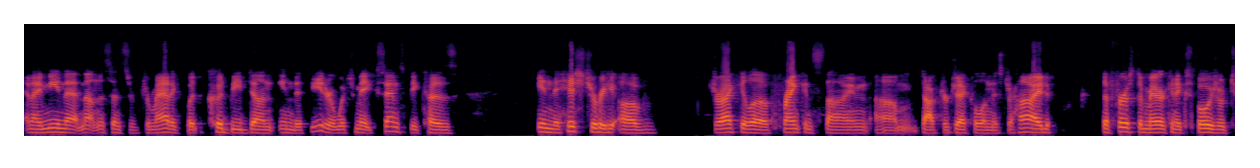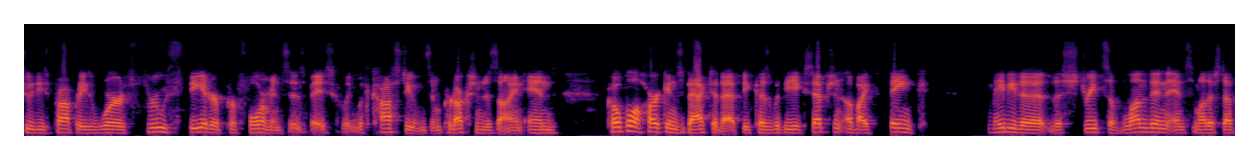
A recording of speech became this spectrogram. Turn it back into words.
and I mean that not in the sense of dramatic but could be done in the theater which makes sense because in the history of Dracula, Frankenstein, um, Dr. Jekyll, and Mr. Hyde, the first American exposure to these properties were through theater performances, basically, with costumes and production design. And Coppola harkens back to that because, with the exception of, I think, maybe the the streets of London and some other stuff,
